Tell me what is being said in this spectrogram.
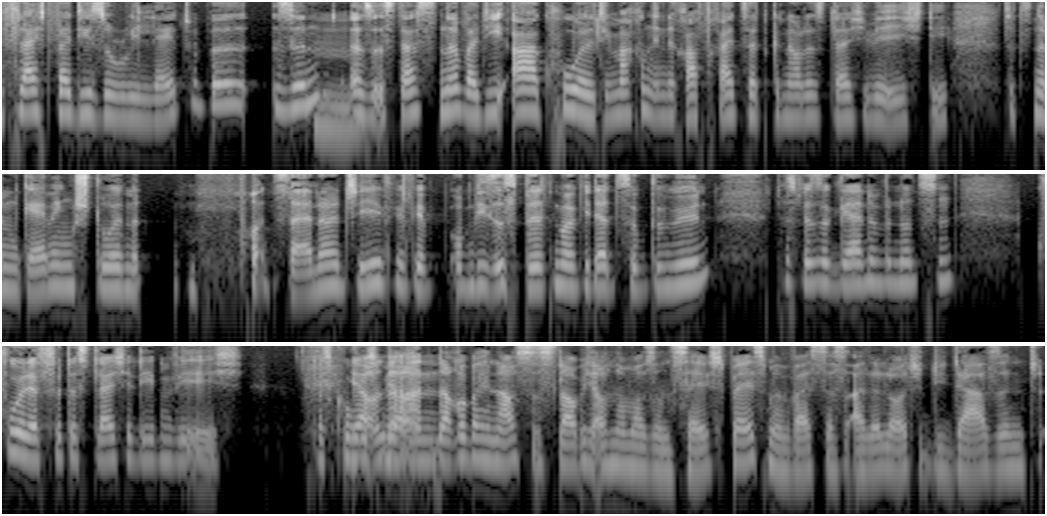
vielleicht weil die so relatable sind. Mhm. Also ist das, ne, weil die, ah cool, die machen in ihrer Freizeit genau das gleiche wie ich. Die sitzen im Gamingstuhl mit Monster Energy, wir, um dieses Bild mal wieder zu bemühen, das wir so gerne benutzen. Cool, der führt das gleiche Leben wie ich. Das gucke ja, ich mir da, an. Darüber hinaus ist, glaube ich, auch nochmal so ein Safe Space. Man weiß, dass alle Leute, die da sind,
